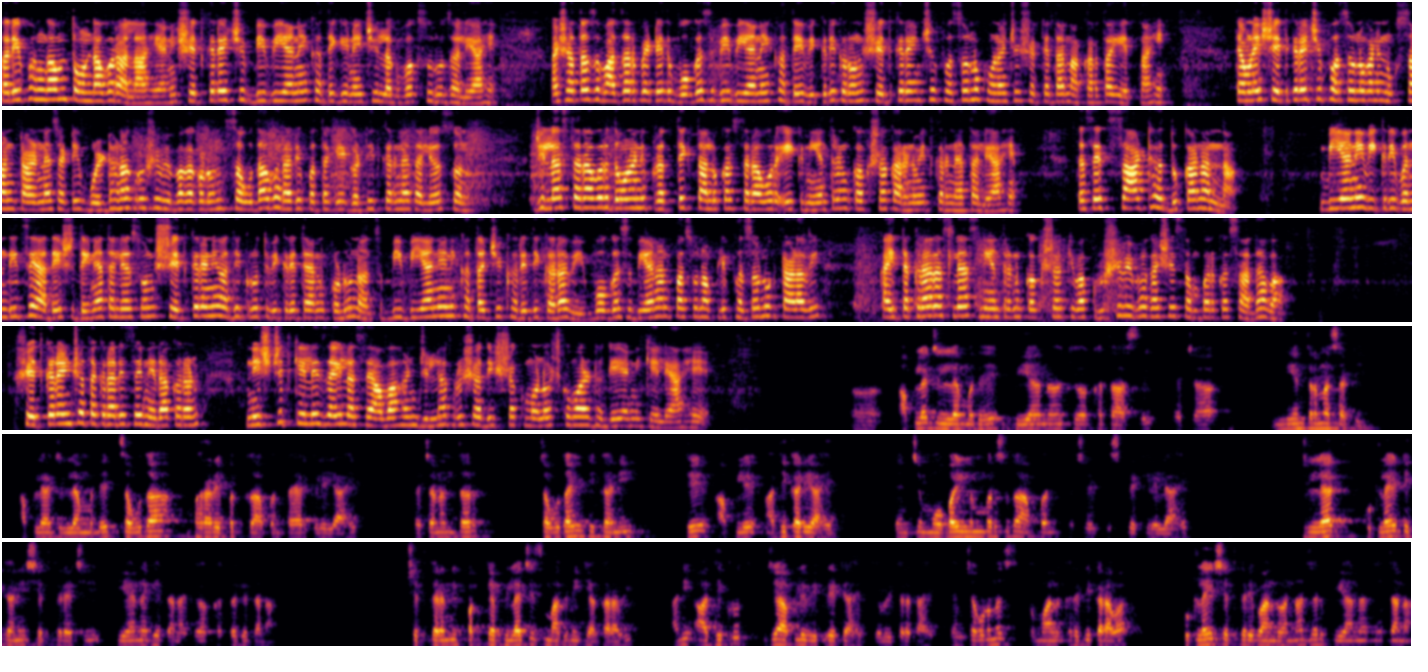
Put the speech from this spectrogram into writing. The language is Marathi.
खरीप हंगाम तोंडावर आला आहे आणि शेतकऱ्याची बी बियाणे खते घेण्याची लगबग सुरू झाली आहे. अशातच बाजारपेठेत बोगस बी बियाणे खते विक्री करून शेतकऱ्यांची फसवणूक होण्याची शक्यता नाकारता येत नाही. त्यामुळे शेतकऱ्याची फसवणूक आणि नुकसान टाळण्यासाठी बुलढाणा कृषी विभागाकडून चौदा भरारी पथके गठीत करण्यात आली असून जिल्हा स्तरावर दोन आणि प्रत्येक तालुका स्तरावर एक नियंत्रण कक्ष कार्यान्वित करण्यात आले आहे. तसेच साठ दुकानांना बियाणे विक्री बंदीचे आदेश देण्यात आले असून शेतकऱ्यांनी अधिकृत विक्रेत्यांकडूनच बी बियाणे आणि खताची खरेदी करावी. बोगस बियाणांपासून आपली फसवणूक टाळावी. काही तक्रार असल्यास नियंत्रण कक्ष किंवा कृषी विभागाशी संपर्क साधावा. शेतकऱ्यांच्या तक्रारीचे निराकरण निश्चित केले जाईल असे आवाहन जिल्हा कृषी अधीक्षक मनोज कुमार ढगे यांनी केले आहे. आपल्या जिल्ह्यामध्ये बियाणं किंवा खतं असतील याच्या नियंत्रणासाठी आपल्या जिल्ह्यामध्ये चौदा भरारी पथकं आपण तयार केलेली आहेत. त्याच्यानंतर चौदाही ठिकाणी जे आपले अधिकारी आहेत त्यांचे मोबाईल नंबरसुद्धा आपण त्याचे डिस्प्ले केलेले आहेत. जिल्ह्यात कुठल्याही ठिकाणी शेतकऱ्याची बियाणं घेताना किंवा खतं घेताना शेतकऱ्यांनी पक्क्या बिलाचीच मागणी क्या करावी आणि अधिकृत जे आपले विक्रेते आहेत किंवा वितरक आहेत त्यांच्याकडूनच तो माल खरेदी करावा. कुठल्याही शेतकरी बांधवांना जर बियाणं घेताना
